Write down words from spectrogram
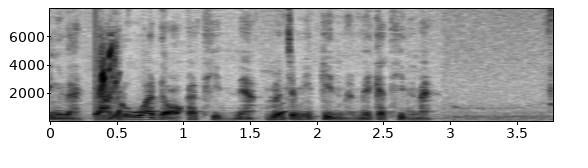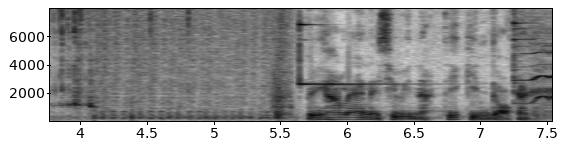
ริง ๆ เลย อยากรู้ว่าดอกกระถินเนี่ยมันจะมีกลิ่นเหมือนเม็ดกระถินไหมเป็นครั้งแรกในชีวิตนะที่กินดอกกระถิน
